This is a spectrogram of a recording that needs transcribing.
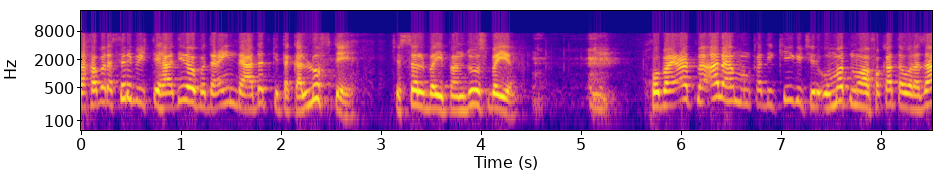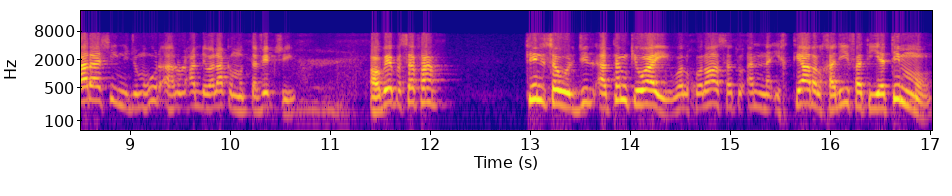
دا خبره صرف اجتهادي او په تعین د عدد کې تکلف دی چې سل به 50 به خو بیعت به اله منقضی کیږي چې امت موافقت او رضا راشي نه جمهور اهل الحل والعقد متفق شي او به په صفه تنسى الجل أتم كواي والخلاصة أن اختيار الخليفة يتم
